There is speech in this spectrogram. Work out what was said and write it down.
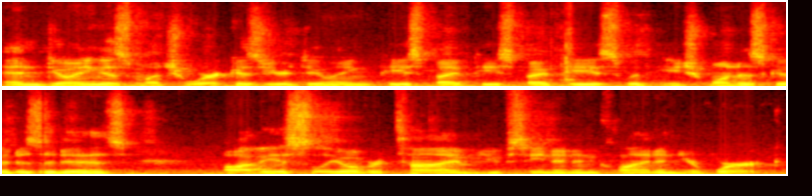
and doing as much work as you're doing, piece by piece by piece, with each one as good as it is. Obviously, over time, you've seen an incline in your work.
